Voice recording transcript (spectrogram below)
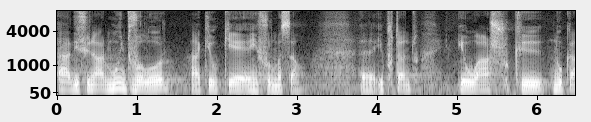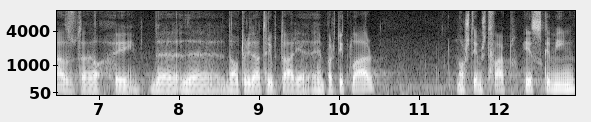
a adicionar muito valor àquilo que é a informação. Uh, e, portanto, eu acho que no caso da, da, da, da, autoridade tributária em particular, nós temos de facto esse caminho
